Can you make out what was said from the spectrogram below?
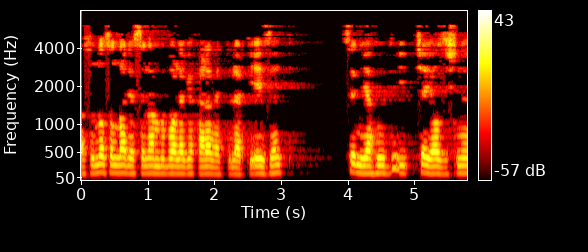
Rasululloh sollallohu alayhi vasallam bu bolaga qarab aytdilarki ey zayd sen yahudiycha yozishni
